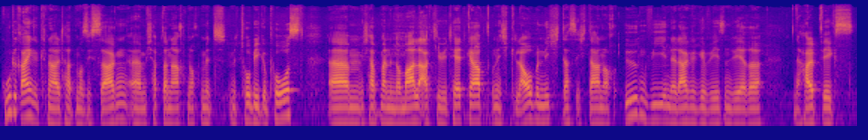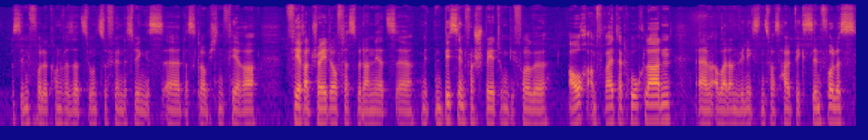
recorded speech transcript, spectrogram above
gut reingeknallt hat, muss ich sagen. Ähm, ich habe danach noch mit, mit Tobi gepost. Ähm, ich habe meine normale Aktivität gehabt und ich glaube nicht, dass ich da noch irgendwie in der Lage gewesen wäre, eine halbwegs sinnvolle Konversation zu führen. Deswegen ist äh, das, glaube ich, ein fairer, fairer Trade-off, dass wir dann jetzt äh, mit ein bisschen Verspätung die Folge auch am Freitag hochladen, ähm, aber dann wenigstens was halbwegs Sinnvolles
